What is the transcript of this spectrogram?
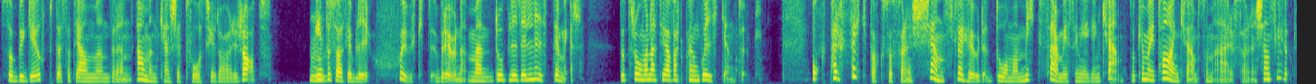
så bygger jag upp det så att jag använder den ja, men kanske två, tre dagar i rad. Mm. Inte så att jag blir sjukt brun, men då blir det lite mer. Då tror man att jag har varit på en weekend typ. Och perfekt också för en känslig hud då man mixar med sin egen kräm. Då kan man ju ta en kräm som är för en känslig hud.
